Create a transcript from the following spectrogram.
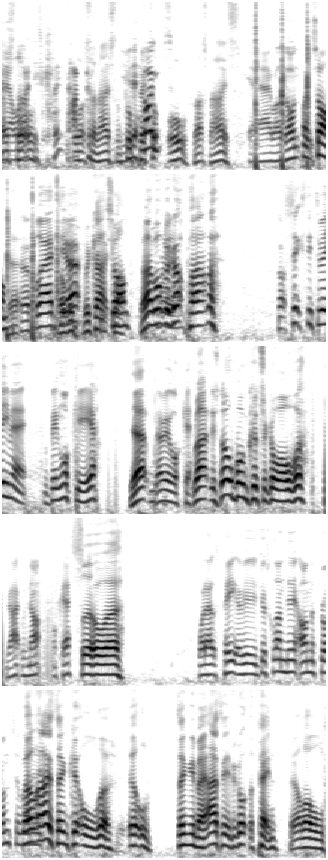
nice. Little- like clip. That Oh, that's a nice little Beauty. pick up. Oh, that's nice. Yeah, well done. Well, it's on. Yeah. Fair play to No, you. we, we can't It's clap. on. Right, what we Brilliant. got, partner? Got 63, mate. We've been lucky here. Yeah. Very lucky. Right, there's no bunker to go over. Right, we've not. Okay. So, uh, What else, Pete? Are you just landing it on the front and well, letting I think it'll, uh, it'll thingy, mate. I think if you've got the pin, it'll hold.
